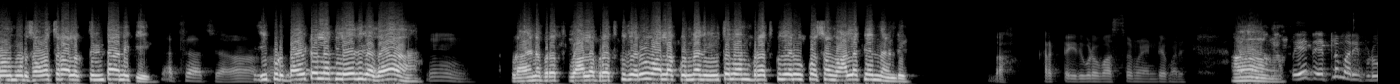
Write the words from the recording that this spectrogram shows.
రెండు మూడు సంవత్సరాలకు తినటానికి. ఇప్పుడు బయట వాళ్ళకి లేదు కదా. ఇప్పుడు ఆయన బ్రతుకు వాళ్ళ బ్రతుకు తెరువు వాళ్ళకు ఉన్నది యువతలోని బ్రతుకు తెరువు కోసం వాళ్ళకేందండి? కరెక్ట్. ఇది కూడా వాస్తవమే అండి మరి. ఎట్లా మరి ఇప్పుడు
